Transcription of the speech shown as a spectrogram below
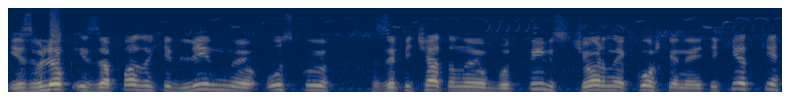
извлек из-за пазухи длинную, узкую, запечатанную бутыль с черной кошкой на этикетке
